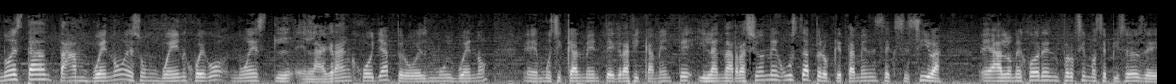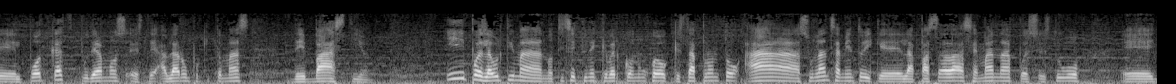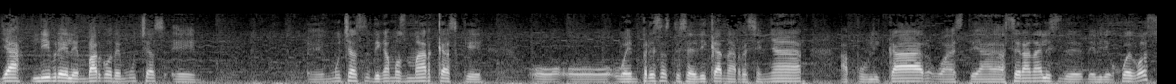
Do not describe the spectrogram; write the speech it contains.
No es tan, bueno, es un buen juego, no es la gran joya, pero es muy bueno eh, musicalmente, gráficamente y la narración me gusta, pero que también es excesiva. Eh, a lo mejor en próximos episodios del podcast pudiéramos este, hablar un poquito más de Bastion. Y pues la última noticia tiene que ver con un juego que está pronto a su lanzamiento y que la pasada semana pues estuvo eh, ya libre el embargo de muchas eh, muchas digamos marcas que o, empresas que se dedican a reseñar, a publicar o a, este, a hacer análisis de videojuegos.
